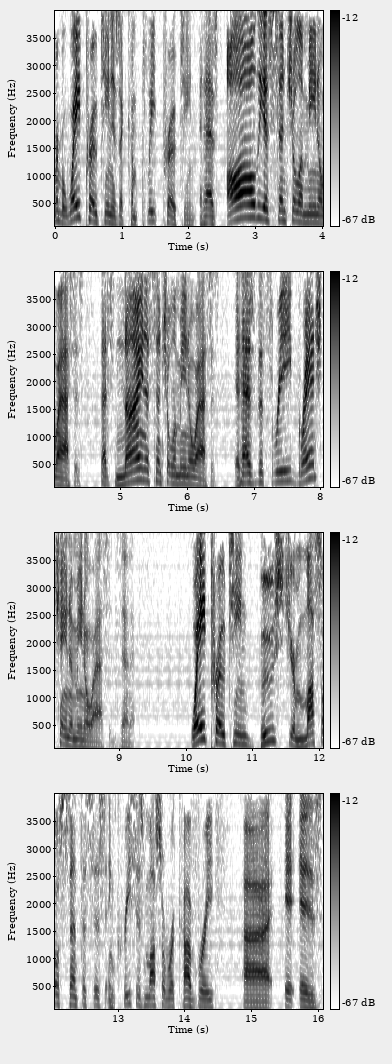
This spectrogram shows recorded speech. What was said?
Remember, whey protein is a complete protein. It has all the essential amino acids. That's nine essential amino acids. It has the three branch chain amino acids in it. Whey protein boosts your muscle synthesis, increases muscle recovery. Uh, it is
